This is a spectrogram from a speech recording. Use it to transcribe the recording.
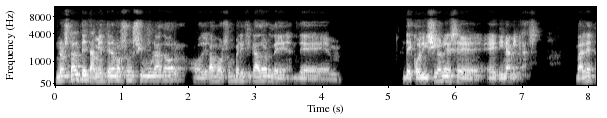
No obstante, también tenemos un simulador o, digamos, un verificador de, de, colisiones eh, eh, dinámicas, ¿vale?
